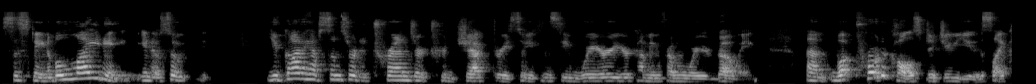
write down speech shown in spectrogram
sustainable lighting. You know, so you've got to have some sort of trends or trajectory so you can see where you're coming from and where you're going. Um, what protocols did you use? Like,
